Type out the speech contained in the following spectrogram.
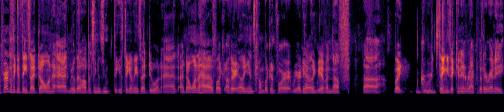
I'm trying to think of things I don't want to add. Maybe that'll help us think, think think of things I do want to add. I don't want to have like other aliens come looking for it. We already have. I think we have enough uh like gr- things that can interact with it already.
